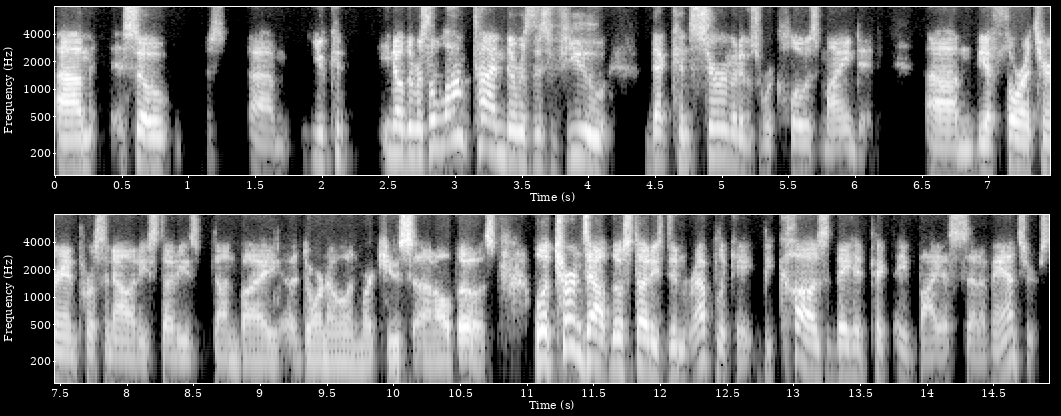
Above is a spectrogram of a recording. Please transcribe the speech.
Um, so um, you could, you know, there was a long time there was this view that conservatives were closed minded um, the authoritarian personality studies done by Adorno and Marcuse and all those. Well, it turns out those studies didn't replicate because they had picked a biased set of answers.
